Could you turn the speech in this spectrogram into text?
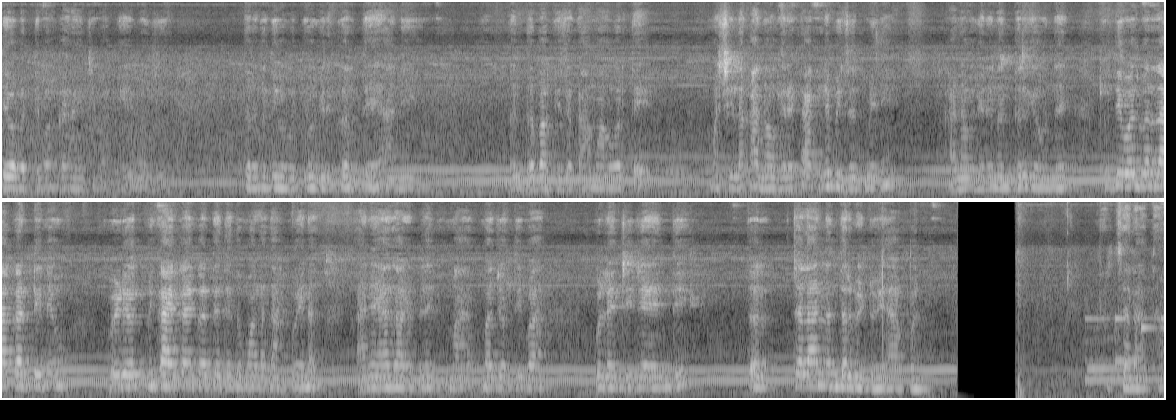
देवाबत्ती पण करायची बाकी माझी. तर आता देवाबत्ती वगैरे करते आणि नंतर बाकीचं काम आवरते. म्हशीला खाणं वगैरे टाकले भिजत मी खाणं वगैरे नंतर घेऊन जाईल तर दिवसभर ना कंटिन्यू व्हिडिओत मी काय काय करते ते तुम्हाला दाखवेनच. आणि आज आपले मा ज्योतिबा फुलेंची जयंती. तर चला नंतर भेटूया आपण. तर चला आता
